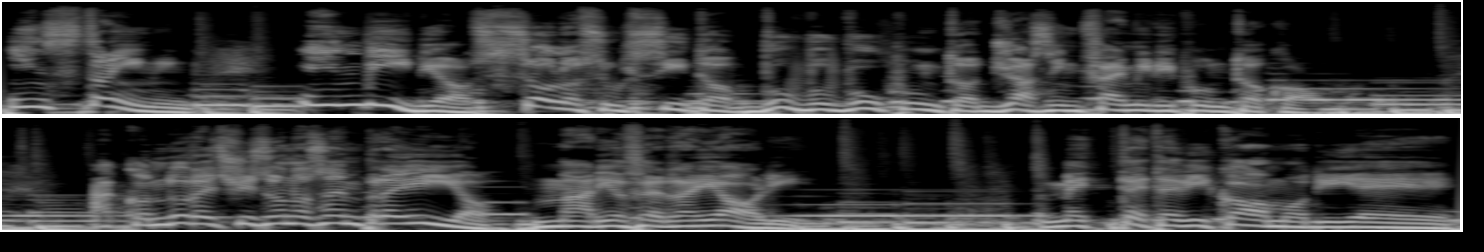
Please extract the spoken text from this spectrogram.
in streaming, in video solo sul sito www.jazzinfamily.com. A condurre ci sono sempre io, Mario Ferraioli. Mettetevi comodi e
